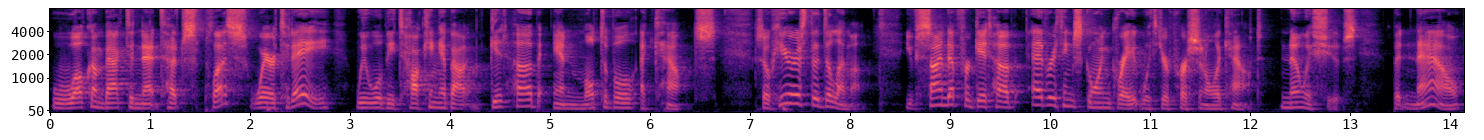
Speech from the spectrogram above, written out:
Welcome back to NetTuts Plus, where today we will be talking about GitHub and multiple accounts. So here's the dilemma. You've signed up for GitHub, everything's going great with your personal account, no issues. But now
